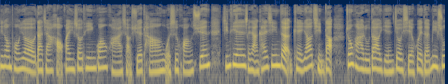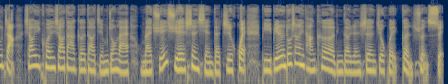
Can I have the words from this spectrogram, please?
听众朋友，大家好，欢迎收听光华小学堂，我是黄轩。今天非常开心的可以邀请到中华儒道研究协会的秘书长肖义坤肖大哥到节目中来，我们来学一学圣贤的智慧，比别人多上一堂课，您的人生就会更顺遂。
